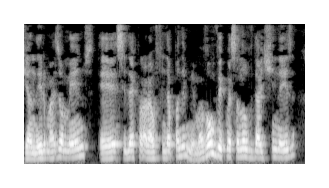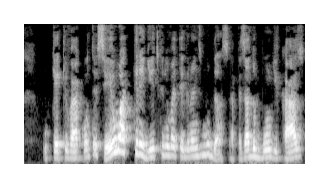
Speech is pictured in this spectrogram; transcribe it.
janeiro mais ou menos, é se declarar o fim da pandemia. Mas vamos ver com essa novidade chinesa o que, é que vai acontecer. Eu acredito que não vai ter grandes mudanças. Apesar do boom de casos,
